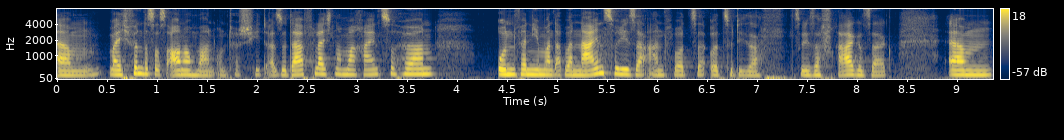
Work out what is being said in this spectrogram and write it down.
Ähm, weil ich finde, das ist auch nochmal ein Unterschied. Also da vielleicht nochmal reinzuhören und wenn jemand aber Nein zu dieser Antwort oder zu dieser, zu dieser Frage sagt, ähm,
